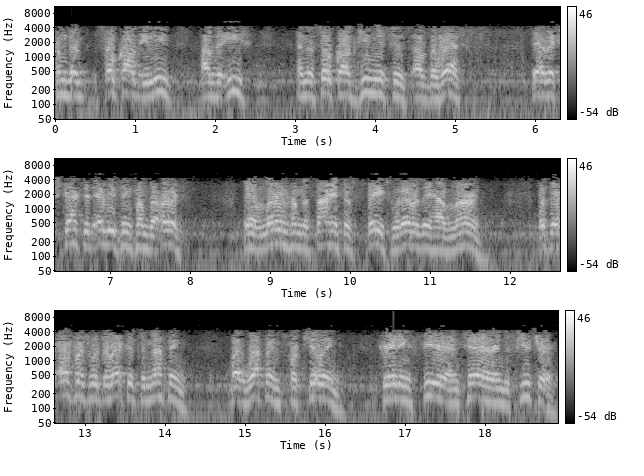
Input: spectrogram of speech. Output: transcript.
from the so-called elites of the East and the so-called geniuses of the West they have extracted everything from the earth. They have learned from the science of space whatever they have learned. But their efforts were directed to nothing but weapons for killing, creating fear and terror in the future.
